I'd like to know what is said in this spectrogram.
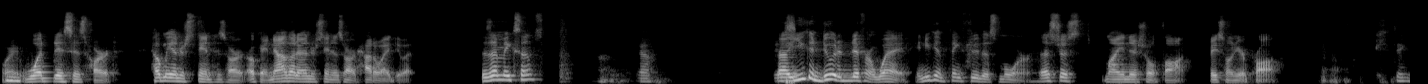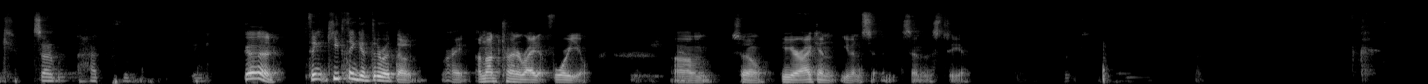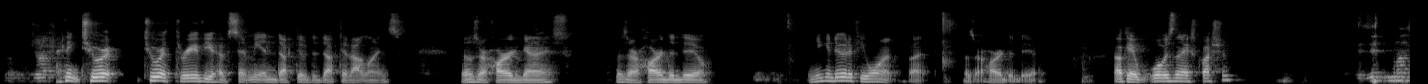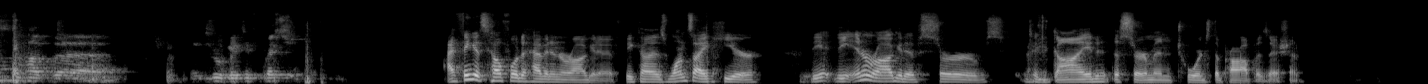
Right hmm. what is his heart? Help me understand his heart. Okay now that i understand his heart how do i do it? Does that make sense? Yeah. now you can do it a different way and you can think through this more. That's just my initial thought based on your prop Thank you. Sir, helpful. Good. Think keep thinking through it though. Right. I'm not trying to write it for you. Um, so here I can even send, send this to you. I think two or two or three of you have sent me inductive deductive outlines. Those are hard, guys. Those are hard to do. And you can do it if you want, but those are hard to do. Okay, what was the next question? is it must have uh, interrogative question? I think it's helpful to have an interrogative because once I hear the, the interrogative serves to mm-hmm. guide the sermon towards the proposition.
